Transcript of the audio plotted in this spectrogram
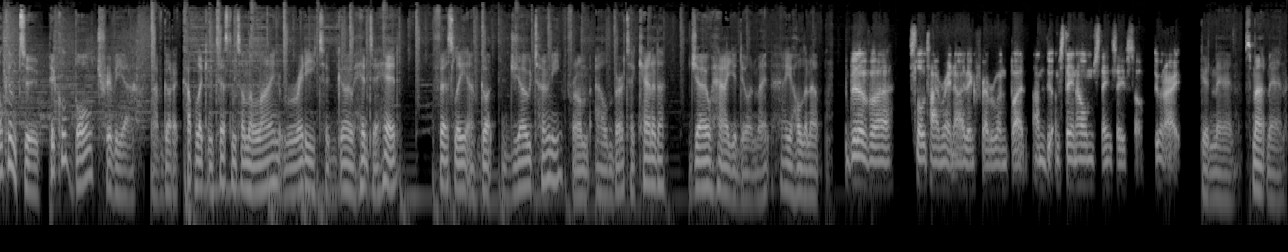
Welcome to Pickleball Trivia. I've got a couple of contestants on the line ready to go head to head. Firstly, I've got Joe Tony from Alberta, Canada. Joe, how you doing, mate? How you holding up? A bit of a slow time right now, I think, for everyone, but I'm do- I'm staying home, staying safe, so doing all right. Good man, smart man,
